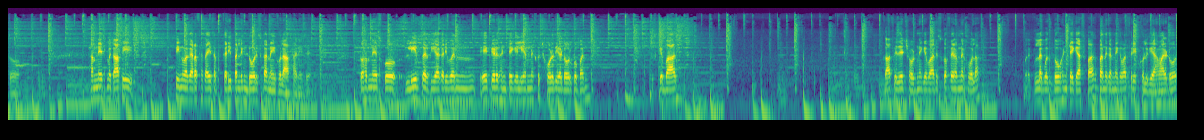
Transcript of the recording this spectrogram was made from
तो हमने इसमें काफ़ी पिन वगैरह फंसाई, सब करी, पर लेकिन डोर इसका नहीं खुला आसानी से। तो हमने इसको लीव कर दिया, करीबन एक डेढ़ घंटे के लिए हमने इसको छोड़ दिया डोर को बंद। उसके बाद काफ़ी देर छोड़ने के बाद इसको फिर हमने खोला। लगभग दो घंटे के आसपास बंद करने के बाद फिर ये खुल गया हमारा डोर।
